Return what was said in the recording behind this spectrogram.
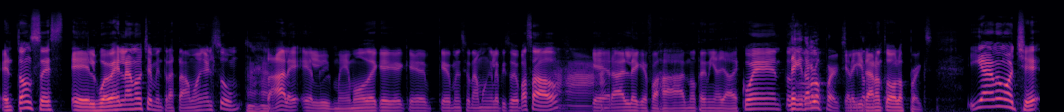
Entonces, el jueves en la noche, mientras estábamos en el Zoom, Ajá. sale el memo de que, que- que mencionamos en el episodio pasado, Ajá. que era el de que Fajal no tenía ya descuento. Le quitaron los perks, Que le le quitaron quitaron todos los perks. Y anoche,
